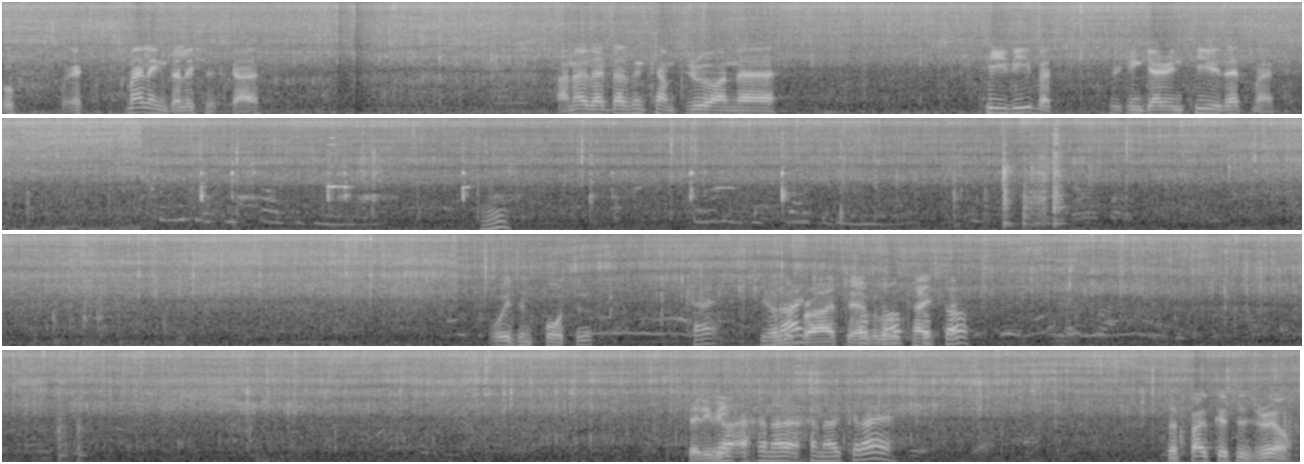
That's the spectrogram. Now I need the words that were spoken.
Oof, it's smelling delicious, guys. I know that doesn't come through on uh, TV, but we can guarantee you that much. Always important. Okay. You For the alright? braai to have a little top, taste. top. Steady Ja, ek gaan nou ek gaan nou kry. The focus is real.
